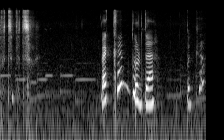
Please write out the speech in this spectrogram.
Pıtı pıtı. Bakın burada. Bakın.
